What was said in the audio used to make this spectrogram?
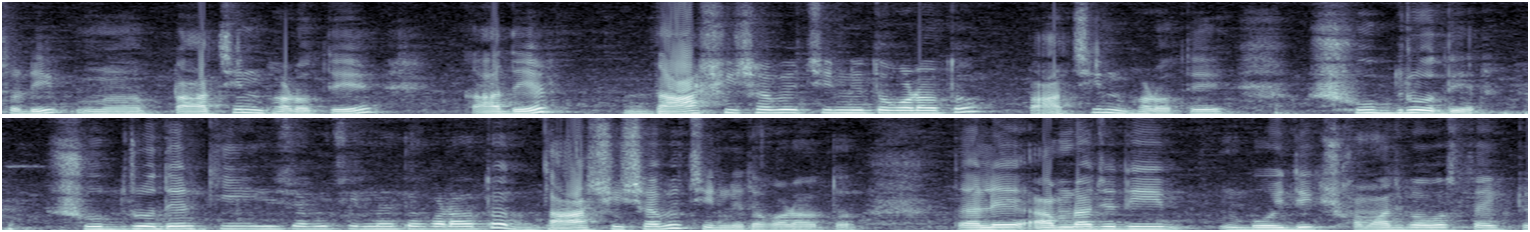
সরি প্রাচীন ভারতে কাদের দাস হিসাবে চিহ্নিত করা হতো? প্রাচীন ভারতে শূদ্রদের শূদ্রদের কি হিসাবে চিহ্নিত করা হতো? দাস হিসাবে চিহ্নিত করা হতো। তাহলে আমরা যদি বৈদিক সমাজ ব্যবস্থা একটু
